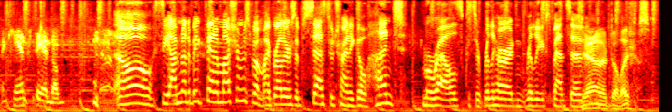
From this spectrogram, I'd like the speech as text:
I can't stand them. Oh, see, I'm not a big fan of mushrooms, but my brother's obsessed with trying to go hunt morels because they're really hard and really expensive. Yeah, they're delicious.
